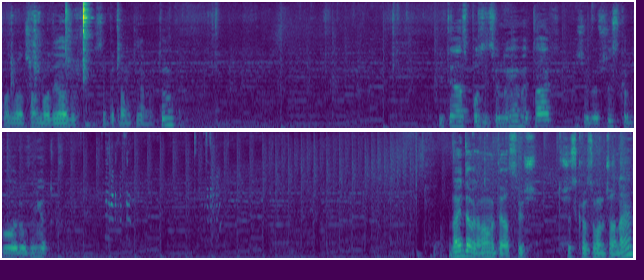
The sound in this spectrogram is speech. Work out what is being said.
Podłączamy od razu sobie tą klemę tu. I teraz pozycjonujemy tak, żeby wszystko było równiutko. No i dobra, mamy teraz już wszystko złączone.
